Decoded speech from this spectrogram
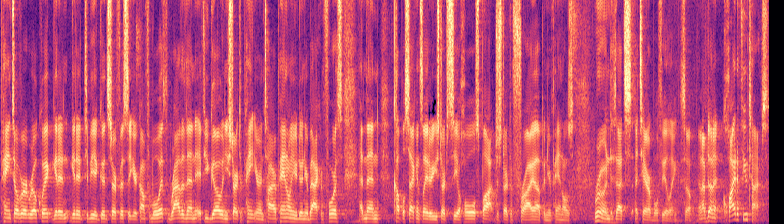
paint over it real quick, get it, get it to be a good surface that you're comfortable with, rather than if you go and you start to paint your entire panel, and you're doing your back and forths, and then a couple seconds later you start to see a whole spot just start to fry up and your panel's ruined, that's a terrible feeling. So, and I've done it quite a few times.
